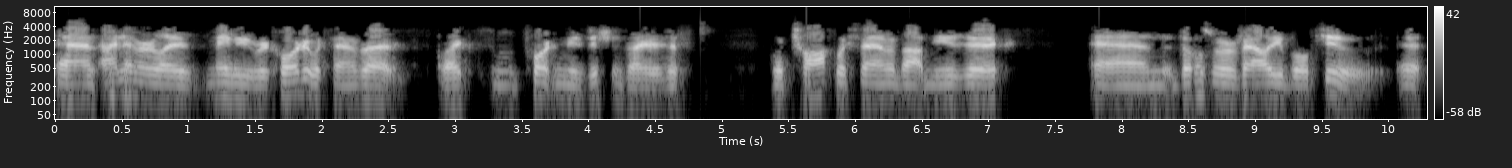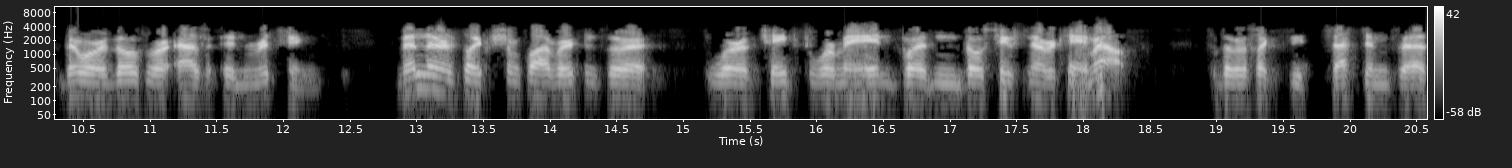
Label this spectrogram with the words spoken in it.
and I never really maybe recorded with them, but like some important musicians, I just would talk with them about music, and those were valuable too. Uh, there were those were as enriching. Then there's like some collaborations where where tapes were made, but those tapes never came out. There was like these sessions that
